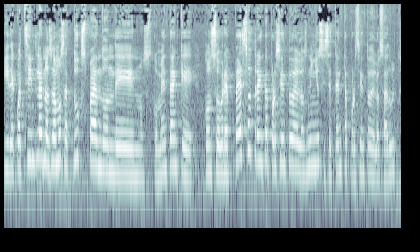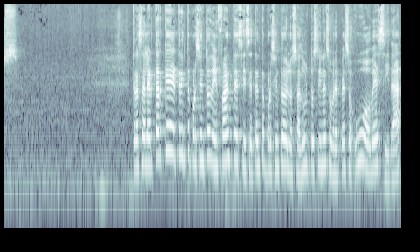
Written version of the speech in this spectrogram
Y de Coatzintla nos vamos a Tuxpan, donde nos comentan que con sobrepeso 30% de los niños y 70% de los adultos. Tras alertar que el 30% de infantes y el 70% de los adultos tienen sobrepeso u obesidad,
